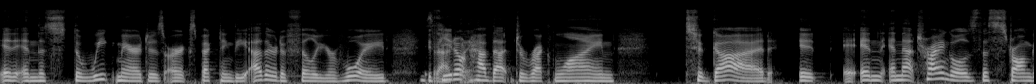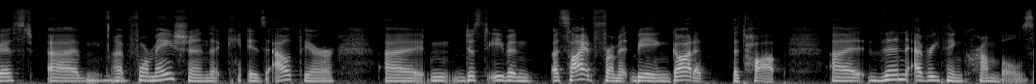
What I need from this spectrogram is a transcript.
and, the the weak marriages are expecting the other to fill your void. If you don't have that direct line to God, it and and that triangle is the strongest um, uh, formation that is out there. Uh, just even aside from it being God at the top, uh, then everything crumbles,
